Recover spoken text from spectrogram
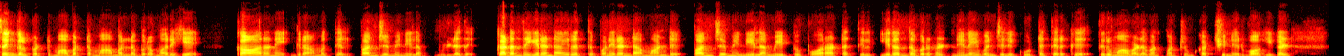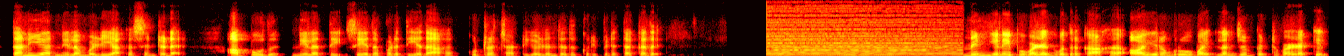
செங்கல்பட்டு மாவட்ட மாமல்லபுரம் அருகே காரணை கிராமத்தில் பஞ்சமி நிலம் உள்ளது. கடந்த இரண்டாயிரத்து பனிரெண்டாம் ஆண்டு பஞ்சமி நில மீட்பு போராட்டத்தில் இறந்தவர்கள் நினைவஞ்சலி கூட்டத்திற்கு திருமாவளவன் மற்றும் கட்சி நிர்வாகிகள் தனியார் நிலம் வழியாக சென்றனர். அப்போது நிலத்தை சேதப்படுத்தியதாக குற்றச்சாட்டு எழுந்தது குறிப்பிடத்தக்கது. மின் இணைப்பு வழங்குவதற்காக ஆயிரம் ரூபாய் லஞ்சம் பெற்ற வழக்கில்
